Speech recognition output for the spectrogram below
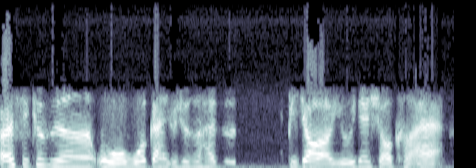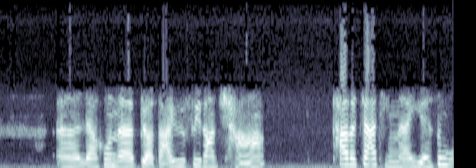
儿媳就是我，我感觉就是还是比较有一点小可爱，嗯，然后呢，表达欲非常强。他的家庭呢，原生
